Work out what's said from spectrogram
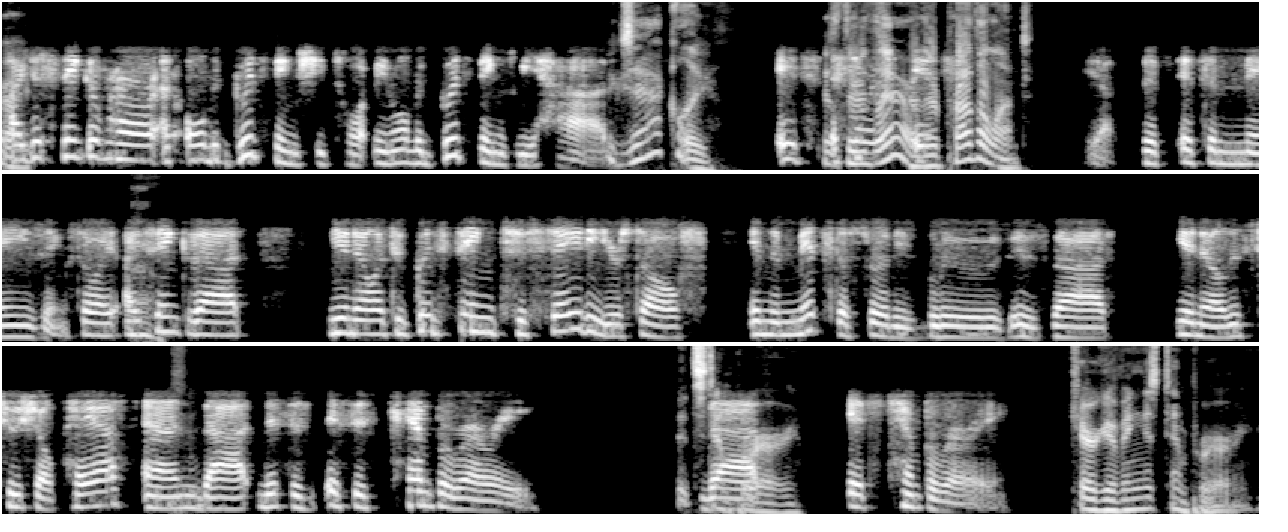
I just think of her and all the good things she taught me and all the good things we had. exactly. It's they're it's- there, it's- they're prevalent. yeah, it's it's amazing. So I, Yeah. I think that you know it's a good thing to say to yourself in the midst of sort of these blues is that you know this too shall pass and Mhm. that this is this is temporary. It's temporary. It's temporary. Caregiving is temporary.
